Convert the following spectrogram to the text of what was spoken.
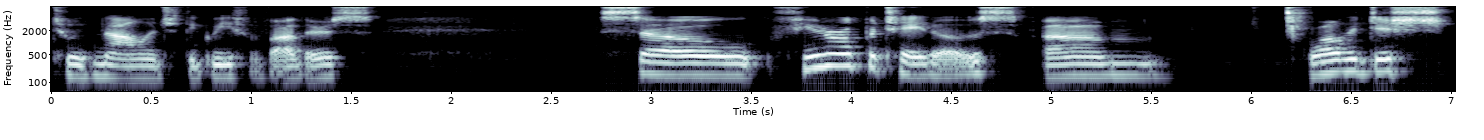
to acknowledge the grief of others. So funeral potatoes, um, while the dish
